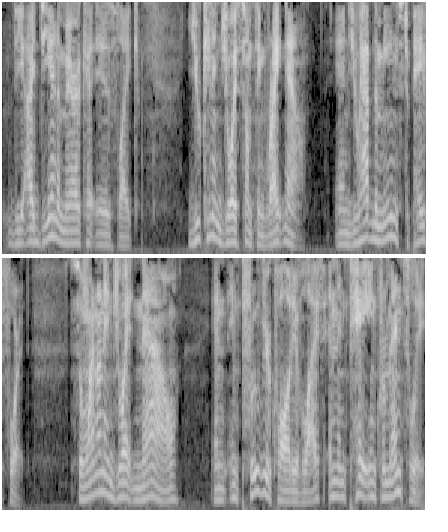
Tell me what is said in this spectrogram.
the idea in America is like you can enjoy something right now, and you have the means to pay for it. So why not enjoy it now and improve your quality of life and then pay incrementally?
